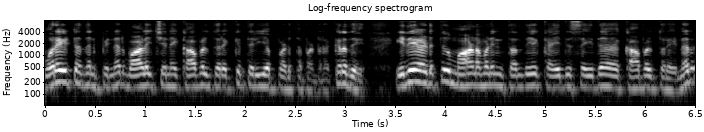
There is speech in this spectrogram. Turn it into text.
முறையிட்டதன் பின்னர் வாழைச்சேனை காவல்துறைக்கு தெரியப்படுத்தப்பட்டிருக்கிறது. இதையடுத்து மாணவனின் தந்தையை கைது செய்த காவல்துறையினர்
